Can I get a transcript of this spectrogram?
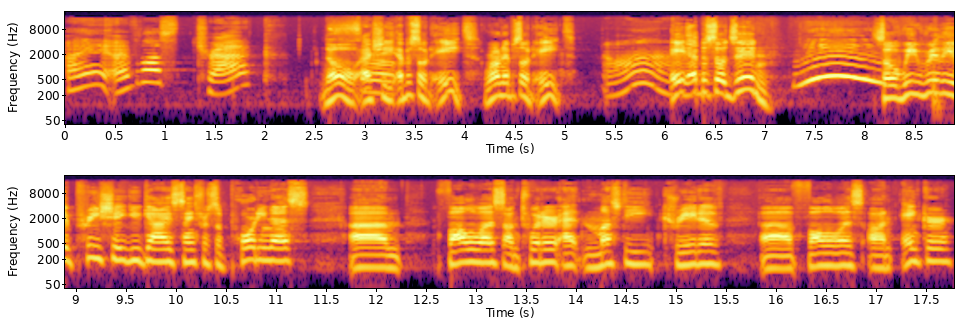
I I've lost track. No, So- actually, episode eight. We're on episode eight. Ah. Eight episodes in. Woo! So we really appreciate you guys. Thanks for supporting us. Um, follow us on Twitter at Musty Creative. Uh, follow us on Anchor,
